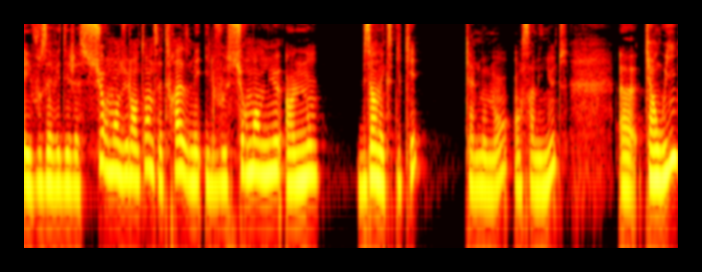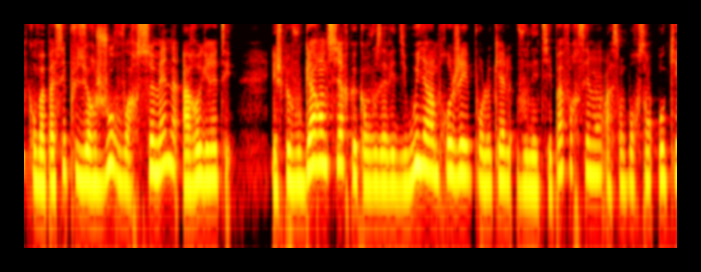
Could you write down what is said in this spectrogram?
et vous avez déjà sûrement dû l'entendre cette phrase, mais il vaut sûrement mieux un non bien expliqué calmement, en cinq minutes, euh, qu'un oui qu'on va passer plusieurs jours, voire semaines à regretter. Et je peux vous garantir que quand vous avez dit oui à un projet pour lequel vous n'étiez pas forcément à 100% ok,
